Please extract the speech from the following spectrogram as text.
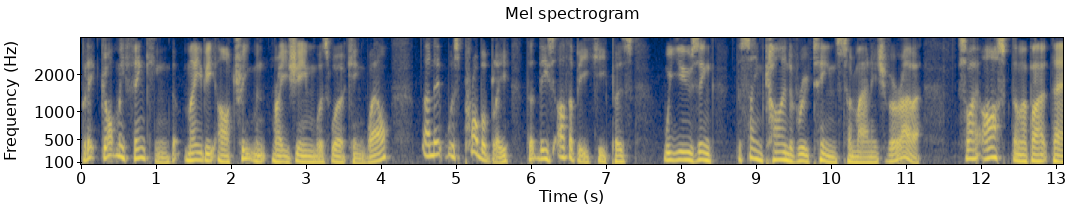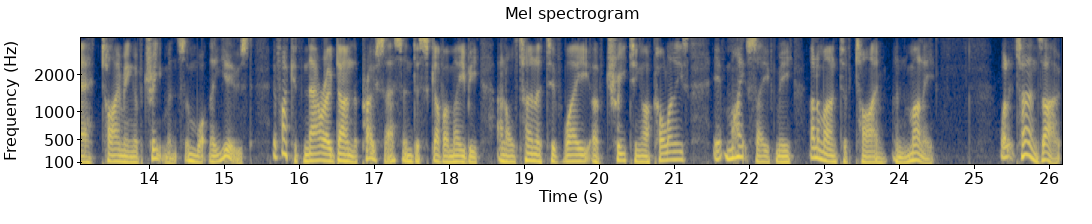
But it got me thinking that maybe our treatment regime was working well, and it was probably that these other beekeepers were using the same kind of routines to manage Varroa. So I asked them about their timing of treatments and what they used. If I could narrow down the process and discover maybe an alternative way of treating our colonies, it might save me an amount of time and money. Well, it turns out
